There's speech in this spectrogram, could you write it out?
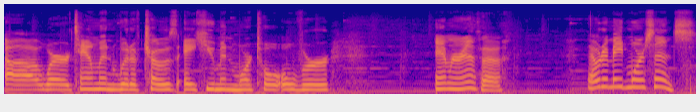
Uh, where Tamlin would have chose a human mortal over Amarantha. That would have made more sense.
